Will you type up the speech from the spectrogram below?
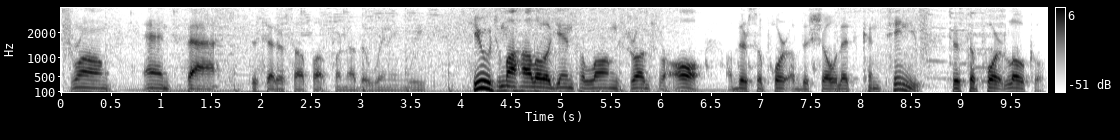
strong and fast to set ourselves up for another winning week. Huge mahalo again to Longs Drugs for all of their support of the show. Let's continue to support local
